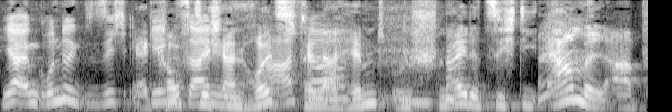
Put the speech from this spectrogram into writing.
Ja, im Grunde sich Er gegen kauft sich ein Holzfällerhemd und schneidet sich die Ärmel ab,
